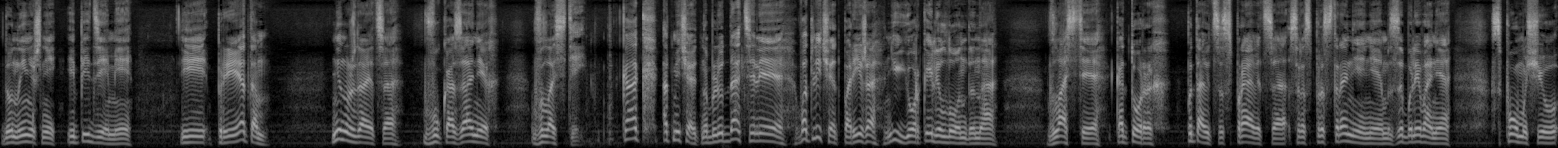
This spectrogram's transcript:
до нынешней эпидемии – и при этом не нуждается в указаниях властей. Как отмечают наблюдатели, в отличие от Парижа, Нью-Йорка или Лондона, власти которых пытаются справиться с распространением заболевания с помощью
